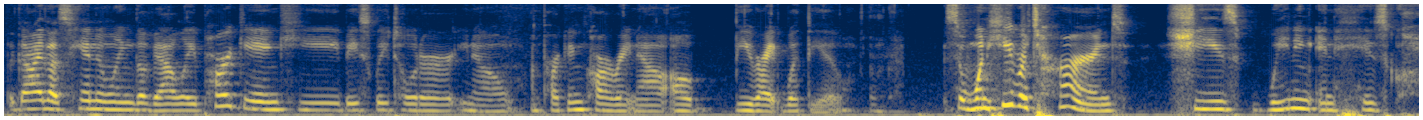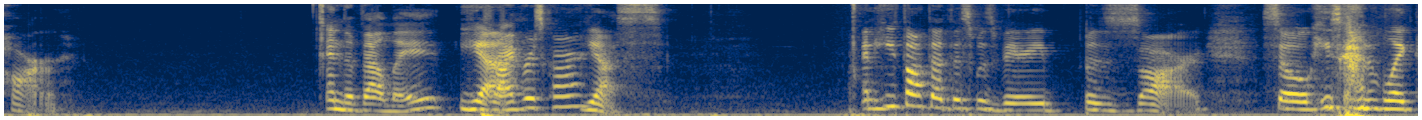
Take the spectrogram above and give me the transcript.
the guy that's handling the valet parking, he basically told her, you know, I'm parking car right now. I'll be right with you. Okay. So when he returned, she's waiting in his car. In the valet yeah. driver's car? Yes. And he thought that this was very bizarre. So he's kind of like,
